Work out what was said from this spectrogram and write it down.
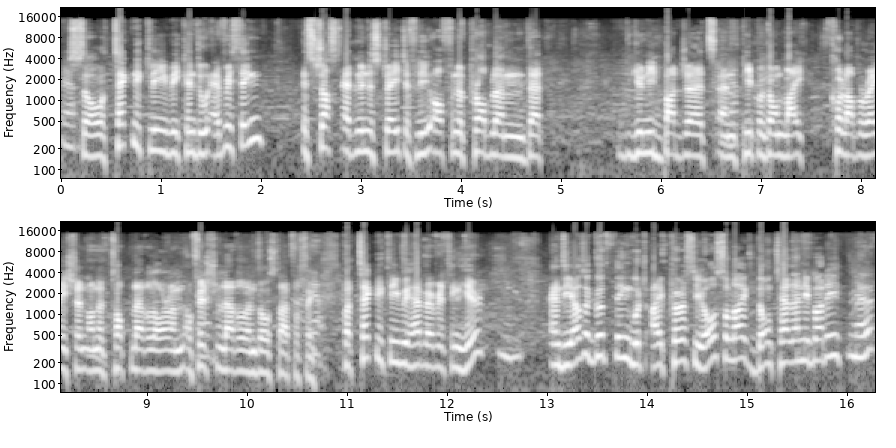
Yeah. So technically, we can do everything. It's just administratively often a problem that you need budgets and people don't like collaboration on a top level or an official level and those type of things. Yeah. But technically, we have everything here. Mm-hmm. And the other good thing, which I personally also like, don't tell anybody. No.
